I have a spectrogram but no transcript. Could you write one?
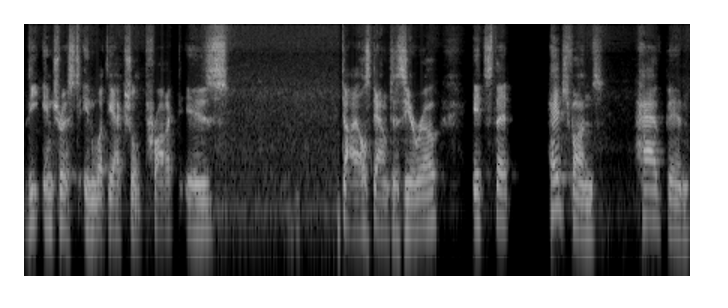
the interest in what the actual product is dials down to zero. It's that hedge funds have been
